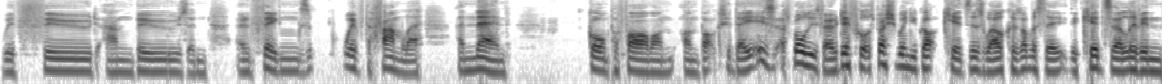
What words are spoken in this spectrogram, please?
with food and booze and and things with the family, and then go and perform on, on Boxing Day. It is, I suppose it's very difficult, especially when you've got kids as well, because obviously the kids are living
